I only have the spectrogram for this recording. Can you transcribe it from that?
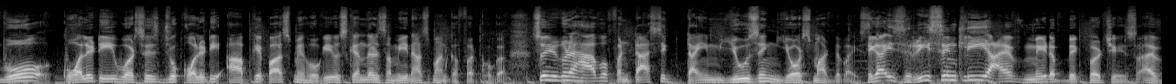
वो क्वालिटी वर्सेस जो क्वालिटी आपके पास में होगी, उसके अंदर ज़मीन आसमान का फ़र्क होगा। So you gonna have a fantastic time using your smart device guys recently I have made a big purchase I have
